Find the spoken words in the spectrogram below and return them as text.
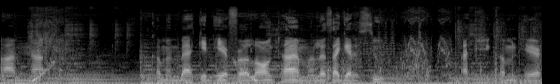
I'm not coming back in here for a long time unless I get a suit. Actually coming here.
